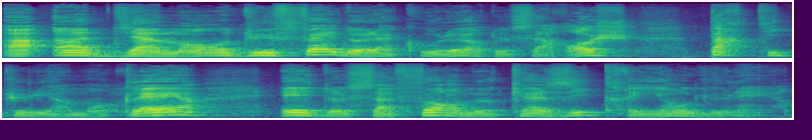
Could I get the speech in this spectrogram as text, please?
à un diamant du fait de la couleur de sa roche particulièrement claire et de sa forme quasi triangulaire.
